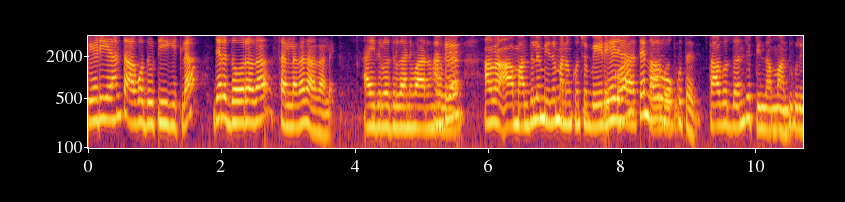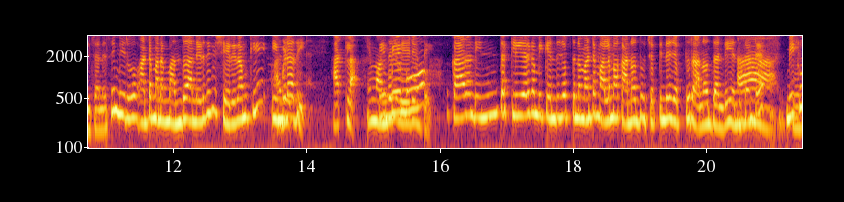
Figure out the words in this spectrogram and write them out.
వేడిగా అని తాగొద్దు టీ గిట్లా జర దూరగా చల్లగా తాగాలి. ఐదు రోజులు కానీ వారం అంటే అవి ఆ మందుల మీద మనం కొంచెం వేడి తాగితే నోరు. ఒక్కుతుంది తాగొద్దు. అని చెప్పింది అమ్మ అందు గురించి అనేసి మీరు అంటే మనకు మందు అనేది శరీరంకి ఇమిడది. అట్లా. కాదండి ఇంత క్లియర్గా మీకు ఎందుకు చెప్తున్నాం అంటే మళ్ళీ మాకు అనొద్దు. చెప్పిందే చెప్తున్నారు అనొద్దండి. ఎందుకంటే మీకు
